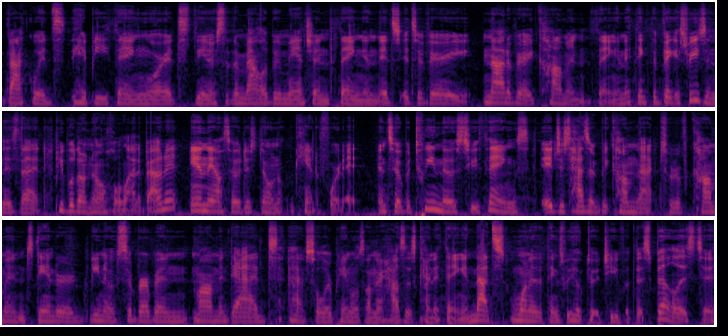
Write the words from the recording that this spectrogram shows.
backwoods hippie thing, or it's you know so the Malibu mansion thing, and it's it's a very not a very common thing. And I think the biggest reason is that people don't know a whole lot about it, and they also just don't can't afford it. And so between those two things, it just hasn't become that sort of common standard, you know, suburban mom and dad have solar panels on their houses kind of thing. And that's one of the things we hope to achieve with this bill is to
